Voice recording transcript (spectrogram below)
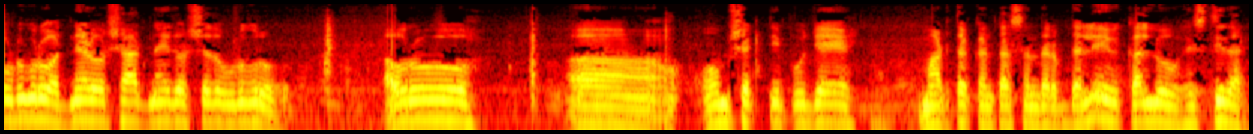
ಹುಡುಗರು, ಹದಿನೇಳು ವರ್ಷ, ಹದಿನೈದು ವರ್ಷದ ಹುಡುಗರು, ಅವರು ಓಂ ಶಕ್ತಿ ಪೂಜೆ ಮಾಡ್ತಕ್ಕಂಥ ಸಂದರ್ಭದಲ್ಲಿ ಕಲ್ಲು ಎಸ್ತಿದ್ದಾರೆ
